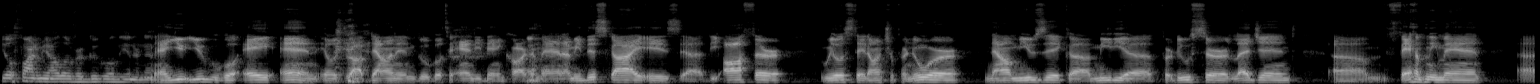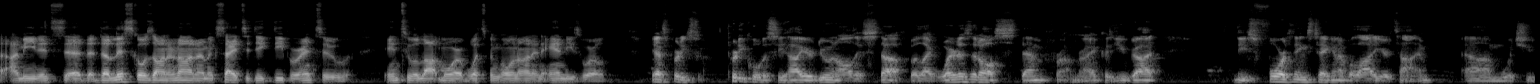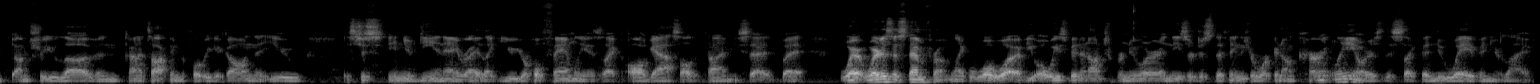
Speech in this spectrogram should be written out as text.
you'll find me all over Google and the internet. Man, you, you Google A N, it'll drop down in Google to Andy Dane Carter, man. I mean, this guy is uh, the author, real estate entrepreneur, now music, uh, media producer, legend, um, family man. Uh, I mean, it's uh, the, the list goes on and on. I'm excited to dig deeper into into a lot more of what's been going on in Andy's world. Yeah, it's pretty pretty cool to see how you're doing all this stuff. But like, where does it all stem from, right? Because you've got these four things taking up a lot of your time, um, which you, I'm sure you love. And kind of talking before we get going that you, it's just in your DNA, right? Like you, your whole family is like all gas all the time. You said, but where where does it stem from? Like, what what have you always been an entrepreneur, and these are just the things you're working on currently, or is this like the new wave in your life?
